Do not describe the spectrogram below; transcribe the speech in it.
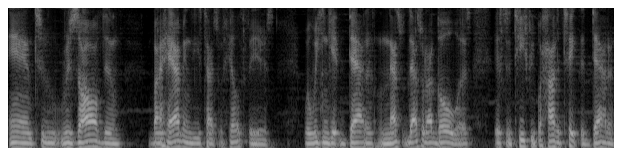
and to resolve them by having these types of health fairs where we can get data. And that's that's what our goal was: is to teach people how to take the data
